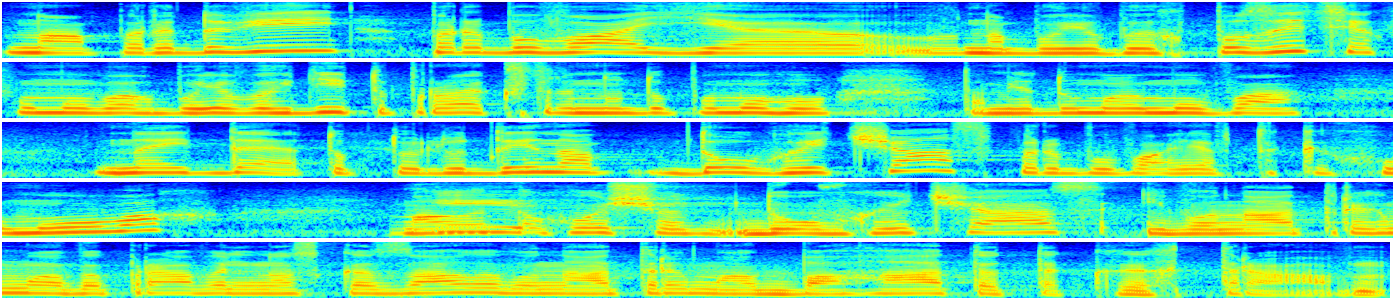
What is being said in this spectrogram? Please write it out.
на передовій перебуває на бойових позиціях в умовах бойових дій, то про екстрену допомогу там я думаю, мова не йде. Тобто людина довгий час перебуває в таких умовах. Мало І- того, що довгий час, і вона отримує, ви правильно сказали, вона отримує багато таких травм.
